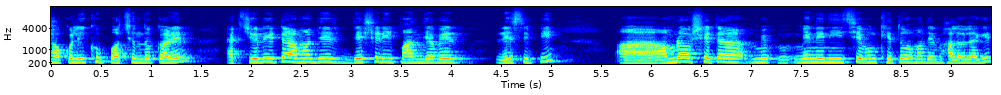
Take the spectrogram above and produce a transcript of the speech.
সকলেই খুব পছন্দ করেন। অ্যাকচুয়ালি এটা আমাদের দেশেরই পাঞ্জাবের রেসিপি আমরাও সেটা মেনে নিয়েছি এবং খেতেও আমাদের ভালো লাগে।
